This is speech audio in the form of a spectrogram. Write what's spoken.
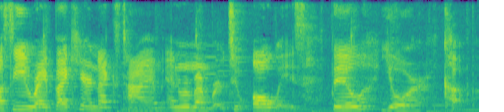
I'll see you right back here next time, and remember to always fill your cup.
